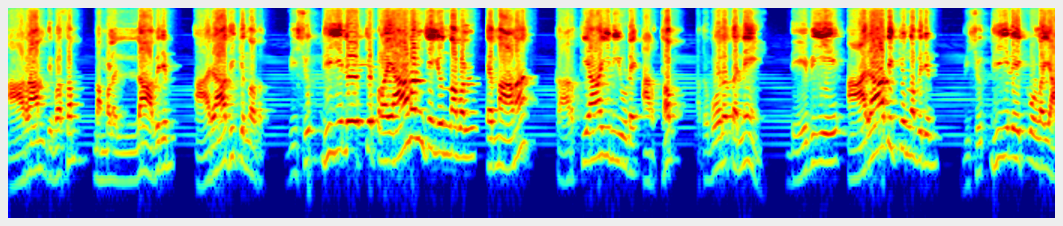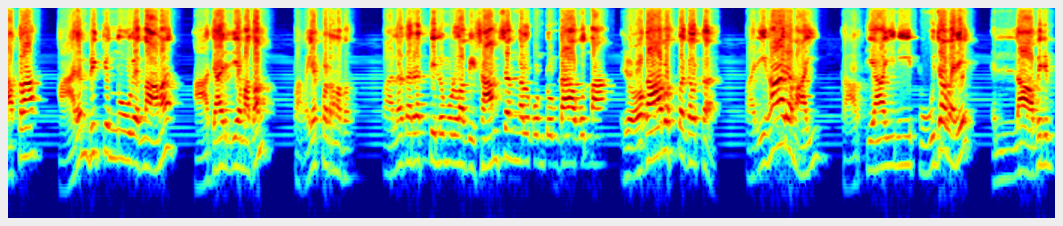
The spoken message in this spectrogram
ആറാം ദിവസം നമ്മളെല്ലാവരും ആരാധിക്കുന്നത്. വിശുദ്ധിയിലേക്ക് പ്രയാണം ചെയ്യുന്നവൾ എന്നാണ് കാർത്യായനിയുടെ അർത്ഥം. അതുപോലെ തന്നെ ദേവിയെ ആരാധിക്കുന്നവരും വിശുദ്ധിയിലേക്കുള്ള യാത്ര ആരംഭിക്കുന്നു ആരംഭിക്കുന്നുവെന്നാണ് ആചാര്യമതം പറയപ്പെടുന്നത്. പലതരത്തിലുമുള്ള വിഷാംശങ്ങൾ കൊണ്ടുണ്ടാകുന്ന രോഗാവസ്ഥകൾക്ക് പരിഹാരമായി കാർത്യായിനി പൂജ വരെ എല്ലാവരും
